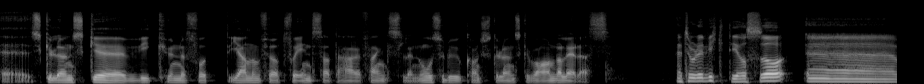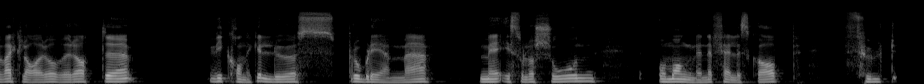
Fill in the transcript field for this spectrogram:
uh, skulle ønske vi kunne fått gjennomført for innsatte her i fengselet? Noe som du kanskje skulle ønske var annerledes? Jeg tror det er viktig også å uh, være klar over at uh, vi kan ikke løse problemet med isolasjon og manglende fellesskap fullt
